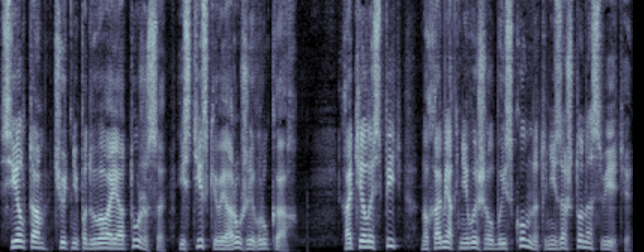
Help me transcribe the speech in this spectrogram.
Сел там, чуть не подвывая от ужаса и стискивая оружие в руках. Хотелось пить, но хомяк не вышел бы из комнаты ни за что на свете,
